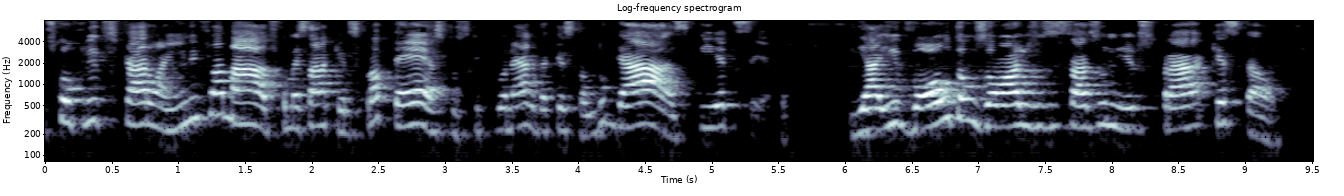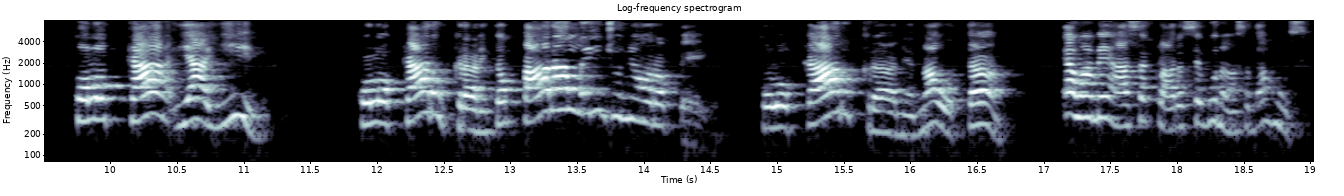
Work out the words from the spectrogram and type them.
os conflitos ficaram ainda inflamados, começaram aqueles protestos que né, da questão do gás e etc. E aí voltam os olhos dos Estados Unidos para a questão. Colocar, e aí, colocar a Ucrânia, então, para além de União Europeia, colocar a Ucrânia na OTAN é uma ameaça clara à segurança da Rússia.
